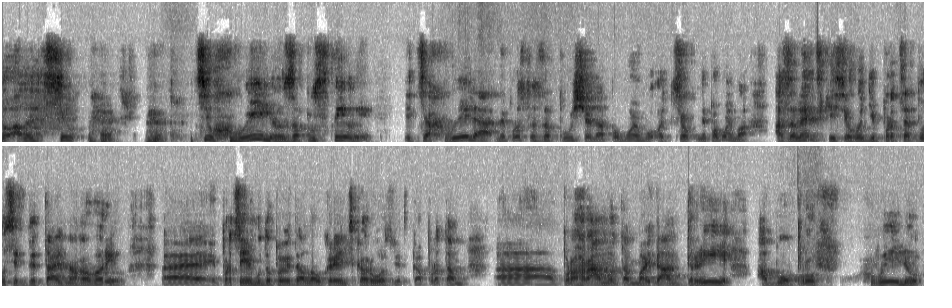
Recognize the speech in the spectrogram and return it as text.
Ну але цю, цю хвилю запустили. І ця хвиля не просто запущена, по-моєму, не по-моєму, а Зеленський сьогодні про це досить детально говорив. Е, про це йому доповідала українська розвідка про там е, програму там Майдан 3 або про хвилю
